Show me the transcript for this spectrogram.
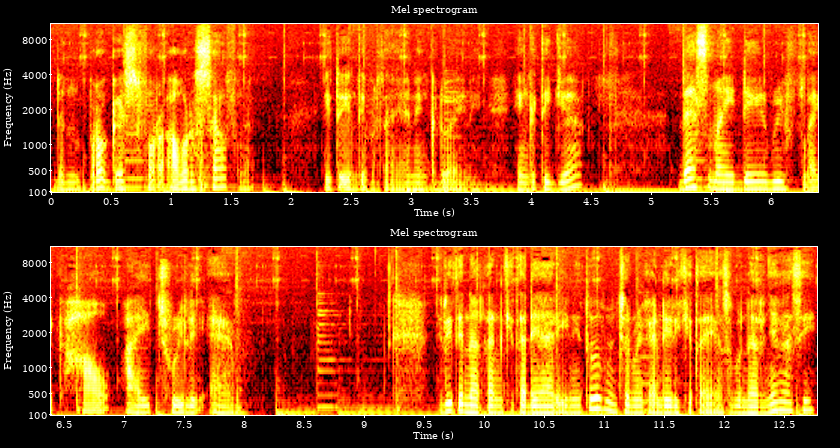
Dan progress for ourselves nggak? Itu inti pertanyaan yang kedua ini. Yang ketiga does my day reflect how I truly am? Jadi tindakan kita di hari ini tuh mencerminkan diri kita yang sebenarnya gak sih?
